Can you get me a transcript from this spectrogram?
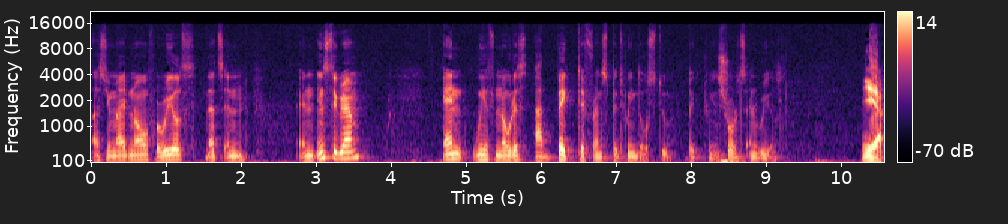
as you might know, for reels, that's in in Instagram, and we have noticed a big difference between those two, between shorts and reels. yeah.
